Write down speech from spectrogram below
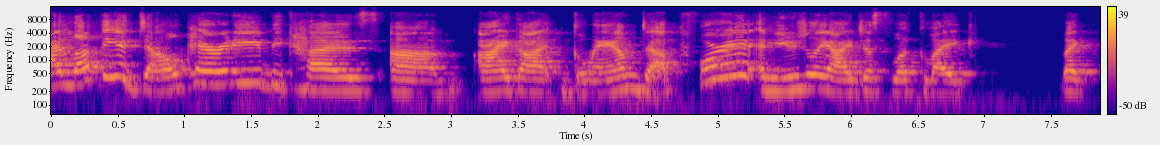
I love the Adele parody because um, I got glammed up for it, and usually I just look like, like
